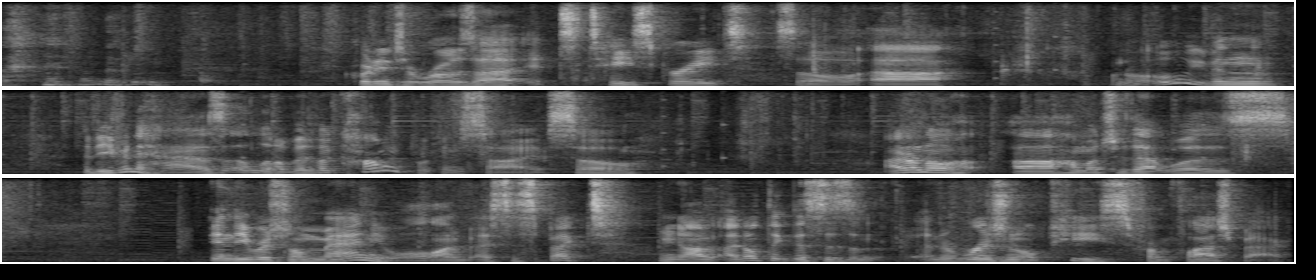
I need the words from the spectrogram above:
According to Rosa, it tastes great. So, uh, oh, even it even has a little bit of a comic book inside. So, I don't know uh, how much of that was in the original manual, I, I suspect. I mean, I, I, don't think this is an, an, original piece from Flashback,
